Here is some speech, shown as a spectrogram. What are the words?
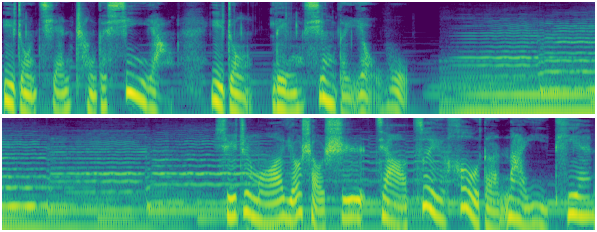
一种虔诚的信仰，一种灵性的有悟。徐志摩有首诗叫《最后的那一天》，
